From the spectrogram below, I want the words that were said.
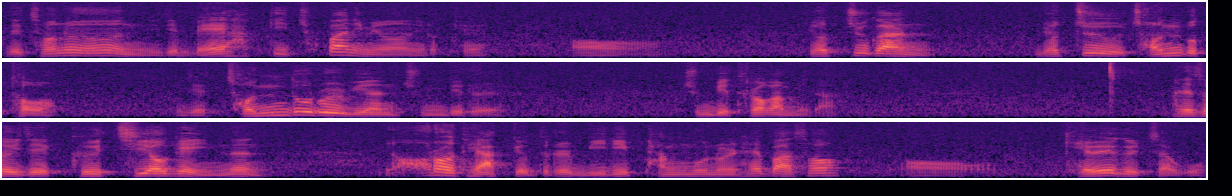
근데 저는 이제 매 학기 초반이면 이렇게 어, 몇 주간 몇 주 전부터 이제 전도를 위한 준비를 준비에 들어갑니다. 그래서 이제 그 지역에 있는 여러 대학교들을 미리 방문을 해봐서 어, 계획을 짜고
